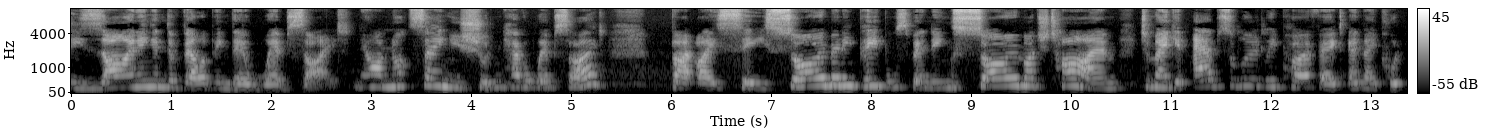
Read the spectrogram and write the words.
designing and developing their website. Now, I'm not saying you shouldn't have a website, but I see so many people spending so much time to make it absolutely perfect and they put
